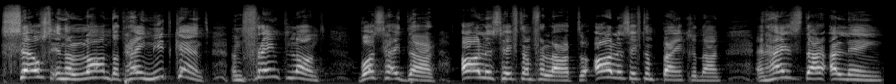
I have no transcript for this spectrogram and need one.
zelfs in een land dat hij niet kent, een vreemd land, was hij daar. Alles heeft hem verlaten, alles heeft hem pijn gedaan. En hij is daar alleen.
